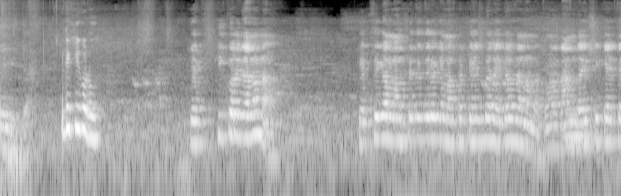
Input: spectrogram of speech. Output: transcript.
এইটা। এটা কি করুন কে- করে জানো না? ক্যাপসিকাম মাংসতে দিলে যে মাংস টেস্ট বেড়ে এটাও জানো না। তোমার রাম দাই শিখাইতে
